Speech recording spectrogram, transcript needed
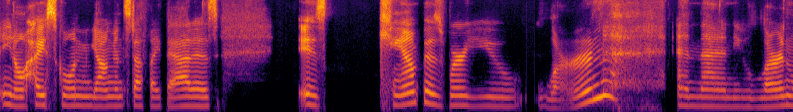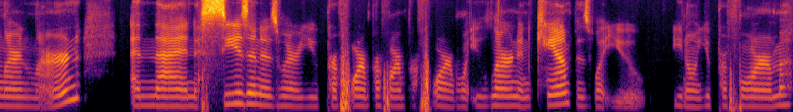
you know high school and young and stuff like that is is camp is where you learn and then you learn learn learn. And then season is where you perform perform perform. What you learn in camp is what you you know you perform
